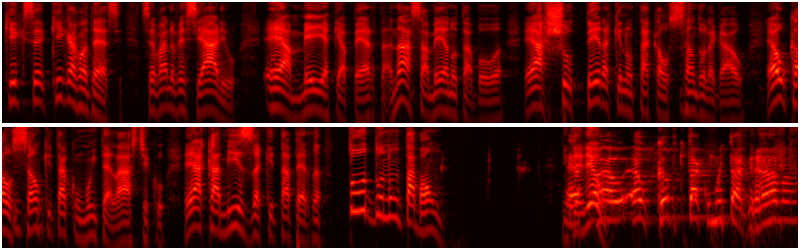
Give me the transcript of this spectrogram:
que que, que que acontece? Você vai no vestiário, é a meia que aperta, nossa, a meia não tá boa, é a chuteira que não tá calçando legal, é o calção que tá com muito elástico, é a camisa que tá apertando, tudo não tá bom. Entendeu? É, é, é o campo que tá com muita grama.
